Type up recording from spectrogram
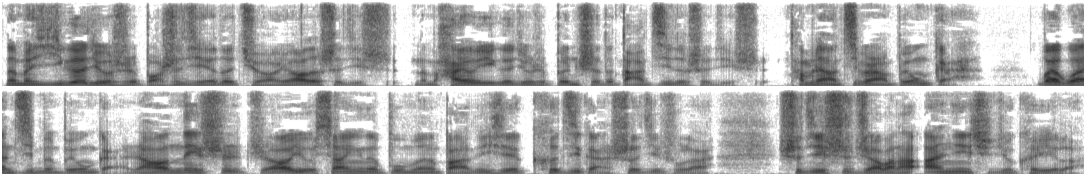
那么一个就是保时捷的911的设计师，那么还有一个就是奔驰的大 G 的设计师，他们俩基本上不用改。外观基本不用改，然后内饰只要有相应的部门把那些科技感设计出来，设计师只要把它安进去就可以了。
